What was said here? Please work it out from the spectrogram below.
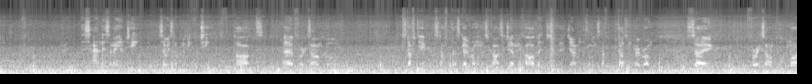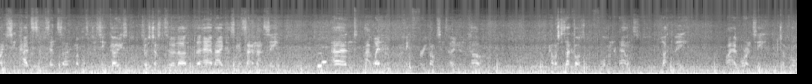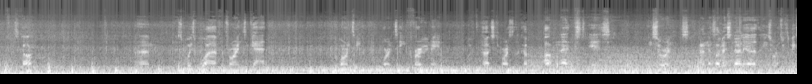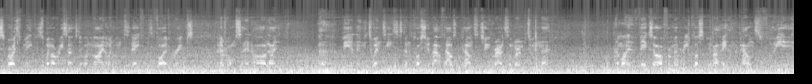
it's, and it's an AMG, so it's not going to be cheap parts. Uh, for example, stuff do stuff does go wrong in this car. It's a German car, but German doesn't mean stuff doesn't go wrong. So for example, my seat pad sensor my passenger seat goes, so it's just to alert the airbag that someone sat in that seat. And that went, I think, three months into owning the car. How much does that cost? £400. Luckily, I had warranty, which I brought with this car. Um, it's always worth trying to get the warranty warranty thrown in with the purchase price of the car. Up next is insurance, and as I mentioned earlier, the insurance was a big surprise for me because when I researched it online, I went on to the A45 groups, and everyone was saying, "Oh, like being in your twenties is going to cost you about a thousand pounds to two grand, somewhere in between there." And my VXR, from memory, cost me about eight hundred pounds for the year.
